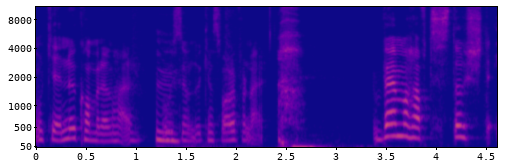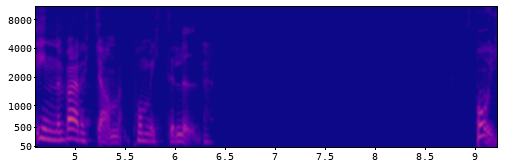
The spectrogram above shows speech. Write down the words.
Okej, nu kommer den här. Får Mm. vi se om du kan svara på den här. Vem har haft störst inverkan på mitt liv? Oj.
